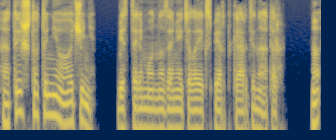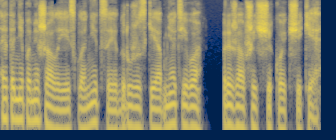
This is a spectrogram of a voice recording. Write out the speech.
«А ты что-то не очень», — бесцеремонно заметила эксперт-координатор. Но это не помешало ей склониться и дружески обнять его, прижавшись щекой к щеке.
